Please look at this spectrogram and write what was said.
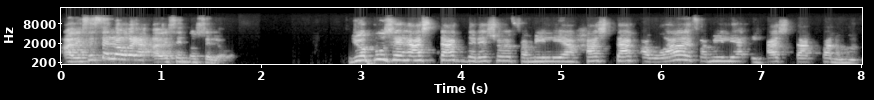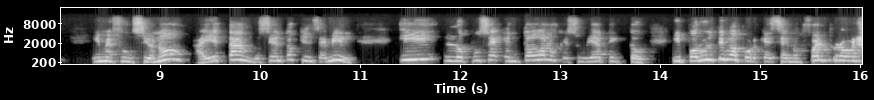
A veces se logra, a veces no se logra. Yo puse hashtag derecho de familia, hashtag abogada de familia y hashtag Panamá. Y me funcionó. Ahí están, 215 mil. Y lo puse en todos los que subí a TikTok. Y por último, porque se nos fue el programa.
